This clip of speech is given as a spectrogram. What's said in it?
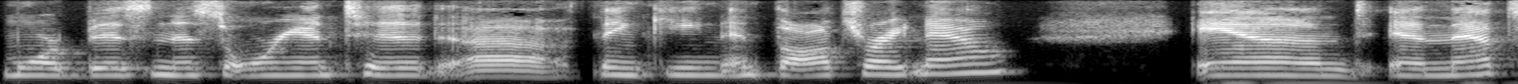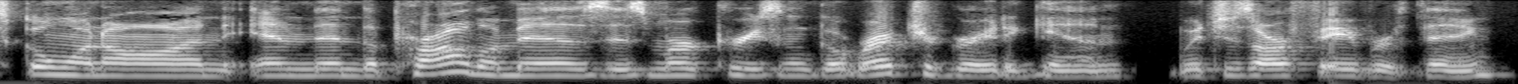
more business oriented uh, thinking and thoughts right now. And and that's going on. And then the problem is, is Mercury's gonna go retrograde again, which is our favorite thing,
